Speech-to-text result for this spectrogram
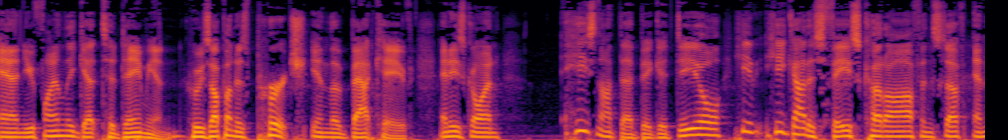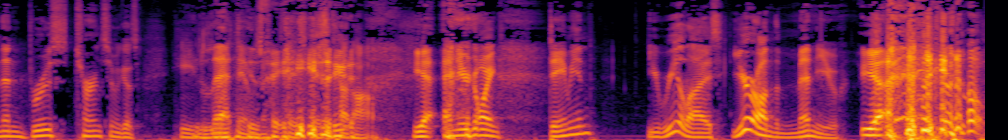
and you finally get to Damian, who's up on his perch in the Batcave, and he's going, "He's not that big a deal. He he got his face cut off and stuff." And then Bruce turns to him and goes, "He let, him his face- face, cut off." Yeah, And you're going, Damian, you realize you're on the menu. yeah. You know?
